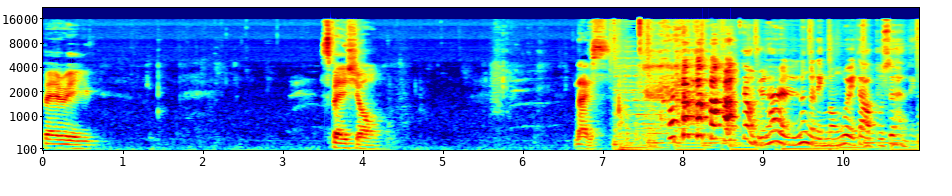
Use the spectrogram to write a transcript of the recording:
very special, Nice. 但我觉得它的那个柠檬味道不是很柠檬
